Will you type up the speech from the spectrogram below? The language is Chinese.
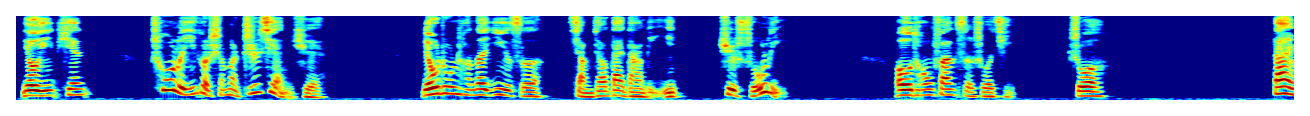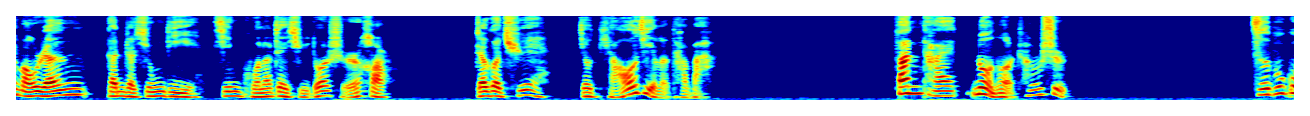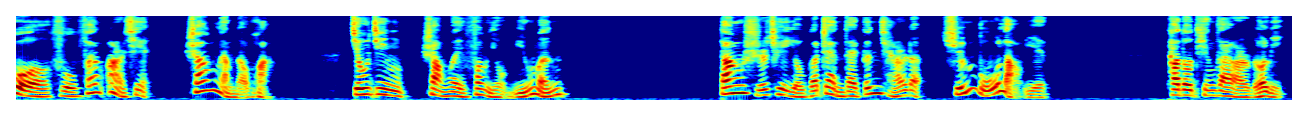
有一天，出了一个什么知县缺，刘忠诚的意思想叫戴大礼去署理。欧同翻次说起，说戴某人跟着兄弟辛苦了这许多时候，这个缺就调剂了他吧。翻台诺诺称是，只不过府藩二县商量的话，究竟尚未奉有明文。当时却有个站在跟前的巡捕老爷，他都听在耳朵里。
